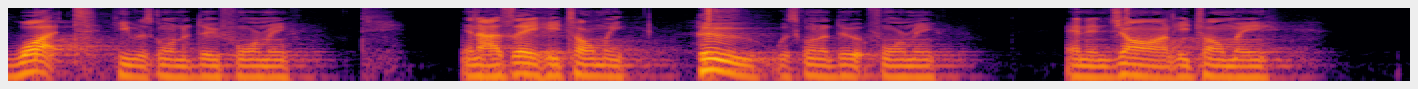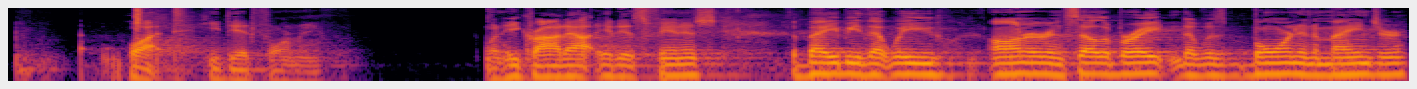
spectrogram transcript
what he was going to do for me. In Isaiah, he told me who was going to do it for me. And in John, he told me what he did for me. When he cried out, It is finished, the baby that we honor and celebrate that was born in a manger,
